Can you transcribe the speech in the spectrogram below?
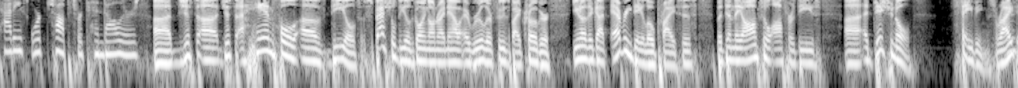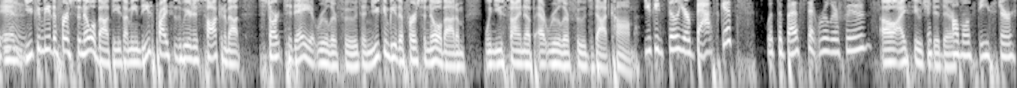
patties or chops for ten dollars. Uh, just uh, just a handful of deals, special deals going on right now at Ruler Foods by Kroger. You know, they've got everyday low prices, but then they also offer these uh, additional savings, right? And you can be the first to know about these. I mean, these prices we were just talking about start today at Ruler Foods, and you can be the first to know about them when you sign up at rulerfoods.com. You can fill your baskets with the best at Ruler Foods. Oh, I see what you did there. Almost Easter.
